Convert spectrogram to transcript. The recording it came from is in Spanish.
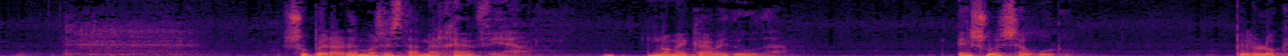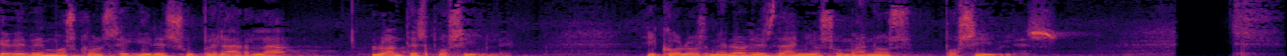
Superaremos esta emergencia, no me cabe duda. Eso es seguro. Pero lo que debemos conseguir es superarla lo antes posible y con los menores daños humanos posibles.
